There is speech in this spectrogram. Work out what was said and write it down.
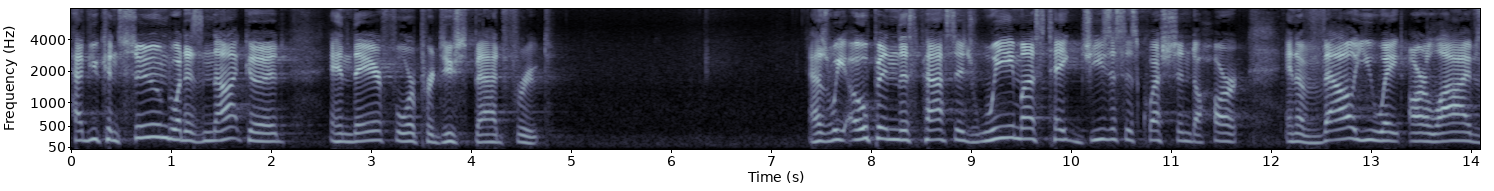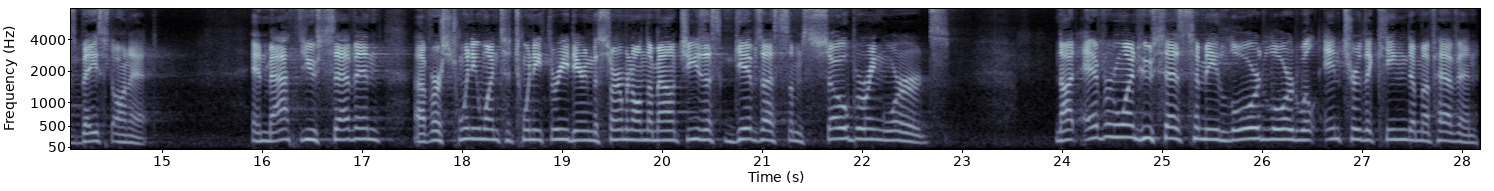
Have you consumed what is not good and therefore produced bad fruit? As we open this passage, we must take Jesus' question to heart and evaluate our lives based on it. In Matthew 7, uh, verse 21 to 23, during the Sermon on the Mount, Jesus gives us some sobering words. Not everyone who says to me, Lord, Lord, will enter the kingdom of heaven,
